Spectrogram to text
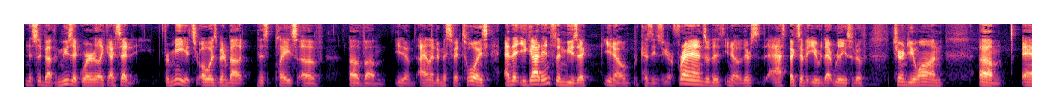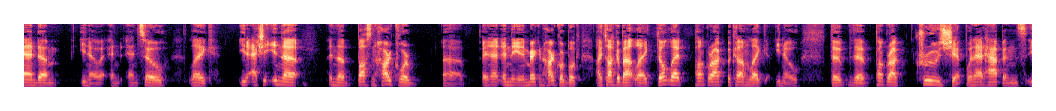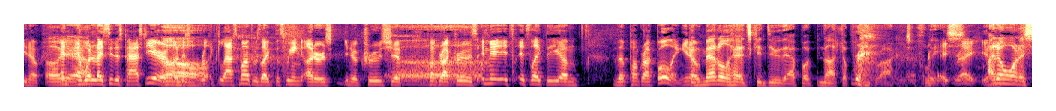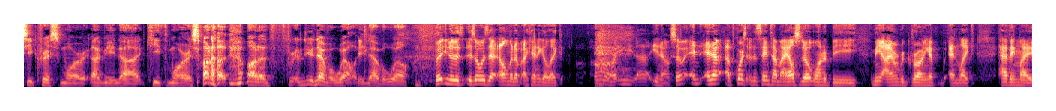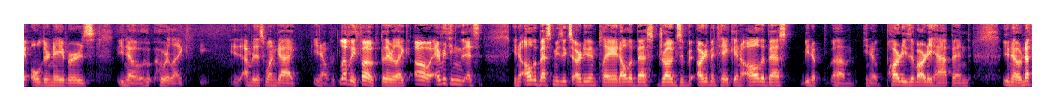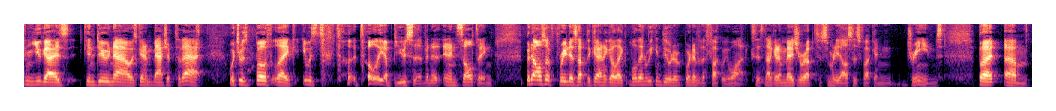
necessarily about the music. Where like I said, for me it's always been about this place of of um, you know Island of Misfit Toys, and that you got into the music, you know, because these are your friends, or this, you know, there's aspects of it you, that really sort of turned you on, um, and um, you know, and and so like you know, actually in the in the Boston hardcore. Uh, in, in the American hardcore book, I talk about like don't let punk rock become like you know the the punk rock cruise ship when that happens, you know. Oh, and, yeah. and what did I see this past year? Uh, Oh. this, last month was like the Swinging Utters, you know, cruise ship, punk rock cruise. I mean, it's it's like the um the punk rock bowling, you know. The metalheads can do that, but not the punk rockers, please. right, you I don't want to see Chris Moore. I mean uh, Keith Morris on a on a. You never will. You never will. But you know, there's, there's always that element of I kind of go like, oh, you- uh, know. So and and uh, of course at the same time, I also don't want to be. I mean, I remember growing up and like having my older neighbors, you know, who, who were like, I remember this one guy, you know, lovely folks, but they were like, oh, everything that's you know, all the best music's already been played, all the best drugs have already been taken, all the best, you know, um, you know, parties have already happened. You know, nothing you guys can do now is going to match up to that. Which was both like it was totally abusive and, and insulting, but it also freed us up to kind of go like, well, then we can do whatever the fuck we want because it's not going to measure up to somebody else's fucking dreams. But um,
